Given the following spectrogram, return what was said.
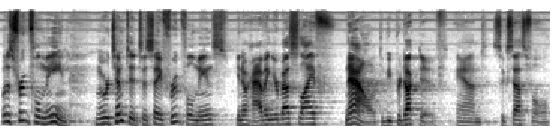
What does fruitful mean? We're tempted to say fruitful means, you know, having your best life now, to be productive and successful.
